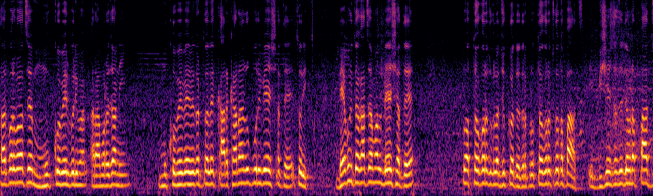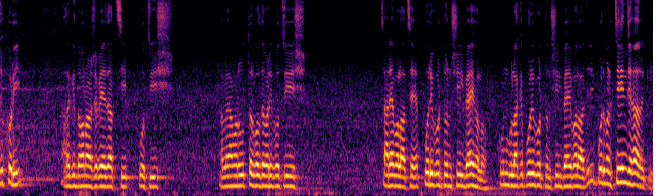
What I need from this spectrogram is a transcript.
তারপর বলা হচ্ছে মুখ্য ব্যয়ের পরিমাণ। আর আমরা জানি মুখ্য ব্যয় বের করতে হলে কারখানার উপরি ব্যয়ের সাথে সরি ব্যবহৃত কাঁচামাল ব্যয়ের সাথে প্রত্যয় খরচগুলো যোগ করতে হয় তাহলে প্রত্যয় খরচ কত? পাঁচ। এই বিশেষটা যদি আমরা পাঁচ যোগ করি, তাহলে কিন্তু অনায়াসে পেয়ে যাচ্ছি পঁচিশ। তাহলে আমার উত্তর বলতে পারি পঁচিশ। চারে বলা আছে, পরিবর্তনশীল ব্যয় হলো। কোনগুলাকে পরিবর্তনশীল ব্যয় বলা হয়? যদি পরিমাণ চেঞ্জ হয় আর কি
